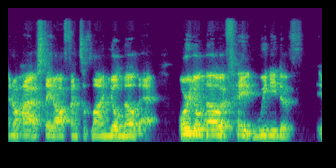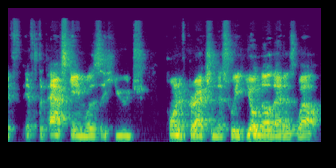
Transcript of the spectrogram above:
an Ohio State offensive line, you'll know that. Or you'll know if hey, we need to. If if the pass game was a huge point of correction this week, you'll know that as well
